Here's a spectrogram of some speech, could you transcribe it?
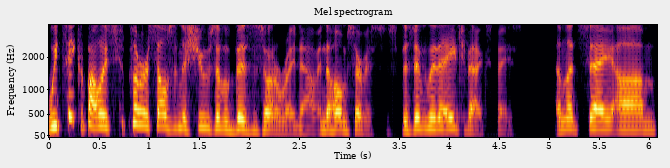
we think about let's put ourselves in the shoes of a business owner right now in the home service, specifically the HVAC space. And let's say um,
